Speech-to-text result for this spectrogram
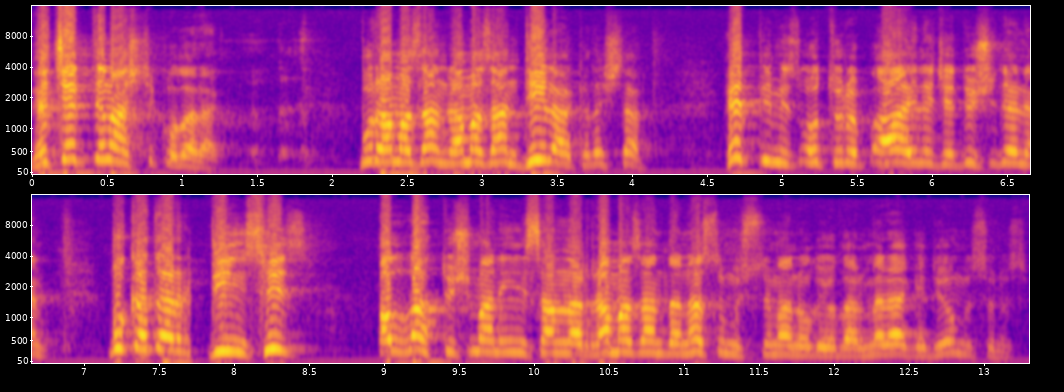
Ne çektin açlık olarak? Bu Ramazan Ramazan değil arkadaşlar. Hepimiz oturup ailece düşünelim. Bu kadar dinsiz, Allah düşmanı insanlar Ramazan'da nasıl Müslüman oluyorlar merak ediyor musunuz?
